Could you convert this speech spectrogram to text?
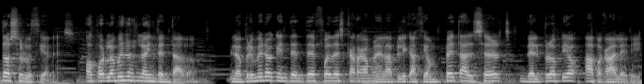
dos soluciones, o por lo menos lo he intentado. Lo primero que intenté fue descargarme la aplicación Petal Search del propio App Gallery.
